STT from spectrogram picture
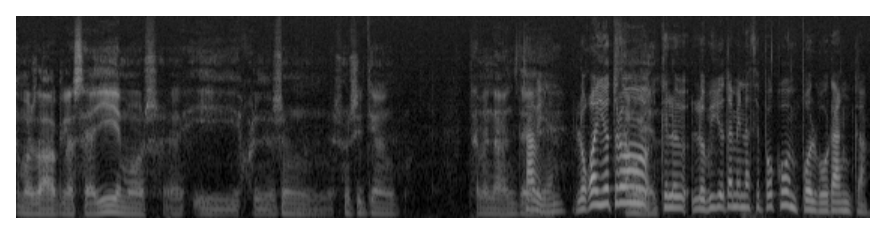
Hemos dado clase allí hemos, eh, y es, un, es un sitio en, Está bien. Luego hay otro que lo, vi yo también hace poco en Polvoranca.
